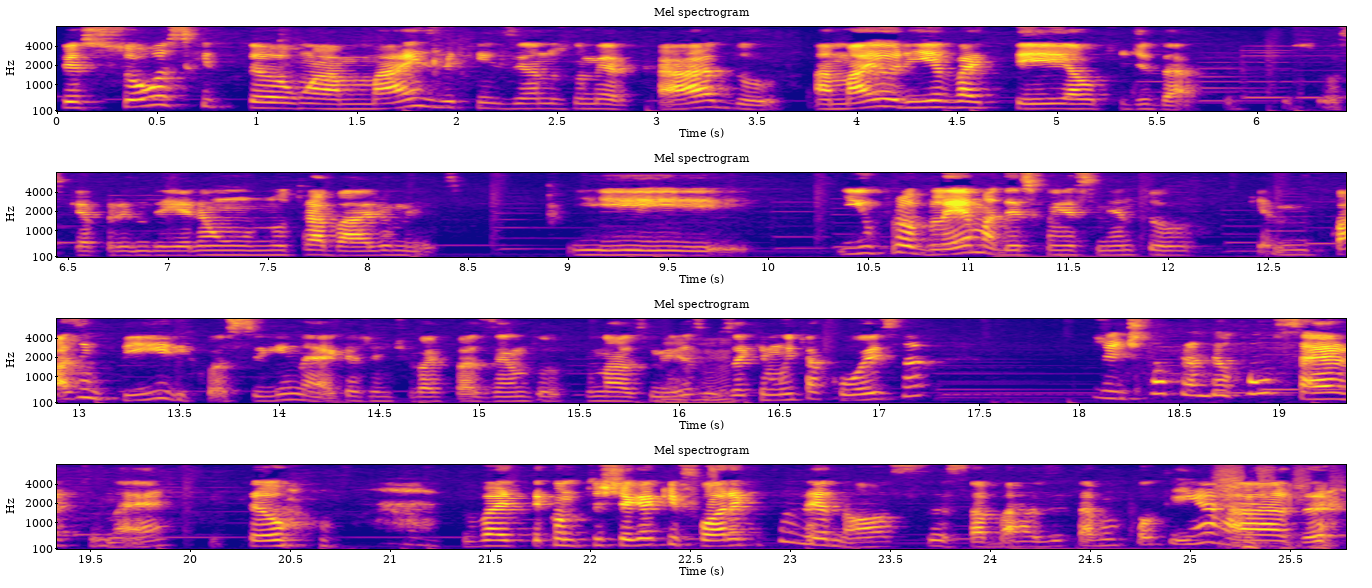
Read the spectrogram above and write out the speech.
pessoas que estão há mais de 15 anos no mercado, a maioria vai ter autodidata, pessoas que aprenderam no trabalho mesmo. E, e o problema desse conhecimento que é quase empírico, assim, né, que a gente vai fazendo por nós mesmos, uhum. é que muita coisa a gente não aprendeu tão certo, né? Então, vai ter, quando tu chega aqui fora que tu vê, nossa, essa base estava um pouquinho errada.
